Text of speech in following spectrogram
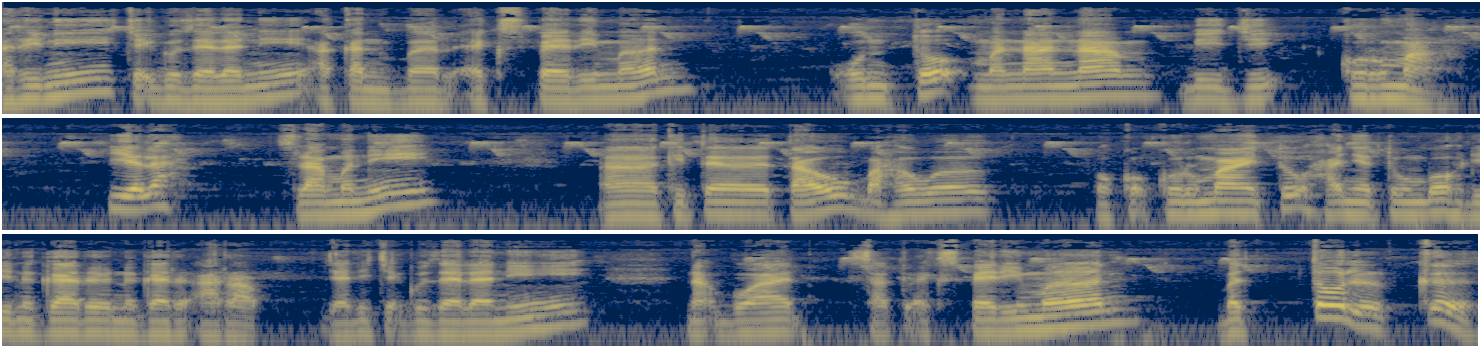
Hari ini Cikgu Zailani akan bereksperimen untuk menanam biji kurma. Iyalah, selama ni uh, kita tahu bahawa pokok kurma itu hanya tumbuh di negara-negara Arab. Jadi Cikgu Zailani nak buat satu eksperimen betul ke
